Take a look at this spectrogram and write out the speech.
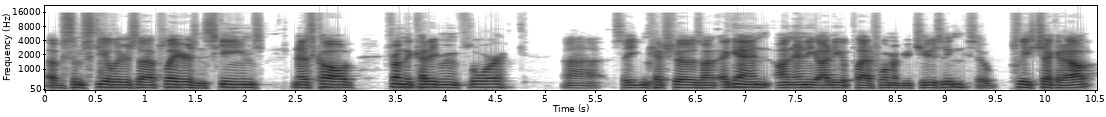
of some Steelers uh, players and schemes, and that's called From the Cutting Room Floor. Uh, so you can catch those on again on any audio platform if you're choosing. So please check it out.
